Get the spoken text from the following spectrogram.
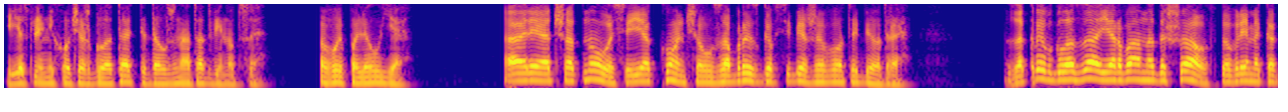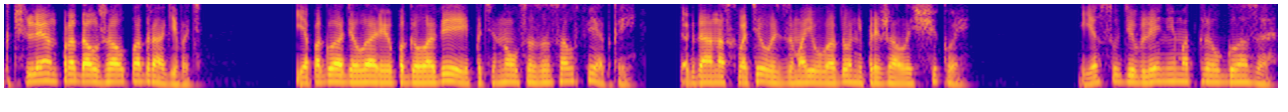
«Если не хочешь глотать, ты должна отодвинуться», — выпалил я. Ария отшатнулась, и я кончил, забрызгав себе живот и бедра. Закрыв глаза, я рвано дышал, в то время как член продолжал подрагивать. Я погладил Арию по голове и потянулся за салфеткой, когда она схватилась за мою ладонь и прижалась щекой. Я с удивлением открыл глаза.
